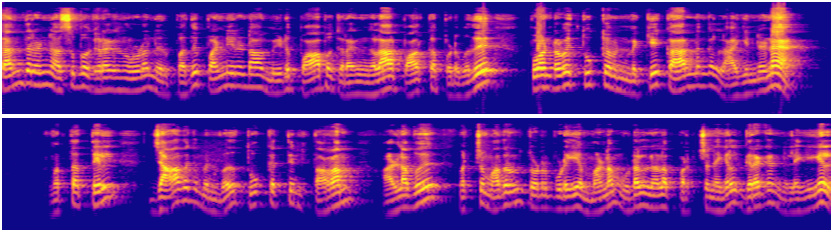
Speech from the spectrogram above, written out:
சந்திரன் அசுப கிரகங்களுடன் இருப்பது பன்னிரெண்டாம் வீடு பாப கிரகங்களால் பார்க்கப்படுவது போன்றவை தூக்கமின்மைக்கு காரணங்கள் ஆகின்றன. மொத்தத்தில் ஜாதகம் என்பது தூக்கத்தின் தரம் அளவு மற்றும் அதனுடன் தொடர்புடைய மனம் உடல்நல பிரச்சனைகள் கிரக நிலைகள்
